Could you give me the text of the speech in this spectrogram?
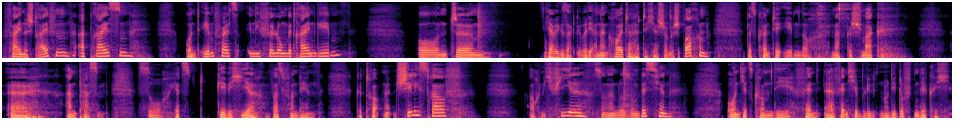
feine Streifen abreißen und ebenfalls in die Füllung mit reingeben. Und ähm, ja, wie gesagt, über die anderen Kräuter hatte ich ja schon gesprochen. Das könnt ihr eben noch nach Geschmack äh, anpassen. So, jetzt gebe ich hier was von den getrockneten Chilis drauf. Auch nicht viel, sondern nur so ein bisschen. Und jetzt kommen die Fen äh, Fenchelblüten und die duften wirklich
